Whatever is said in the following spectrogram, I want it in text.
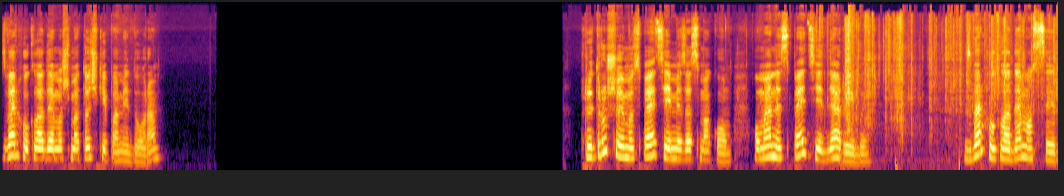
Зверху кладемо шматочки помідора. Притрушуємо спеціями за смаком. У мене спеції для риби. Зверху кладемо сир.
